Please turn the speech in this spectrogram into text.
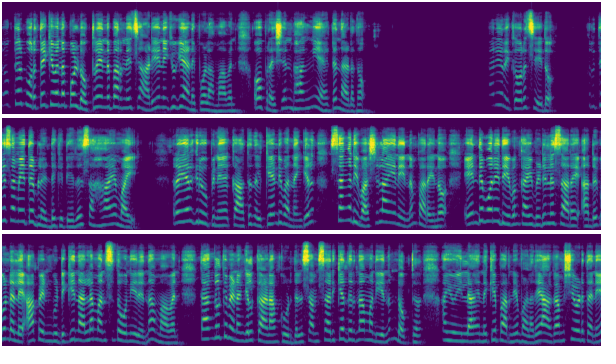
ഡോക്ടർ പുറത്തേക്ക് വന്നപ്പോൾ ഡോക്ടർ എന്ന് പറഞ്ഞ് ചാടി എണീക്കുകയാണ് ഇപ്പോൾ അമ്മാവൻ. ഓപ്പറേഷൻ ഭംഗിയായിട്ട് നടന്നു. ഹരി റിക്കവർ ചെയ്തു. കൃത്യസമയത്ത് ബ്ലഡ് കിട്ടിയത് സഹായമായി. റയർ ഗ്രൂപ്പിന് കാത്തു നിൽക്കേണ്ടി വന്നെങ്കിൽ സംഗതി വഷളായനെന്നും പറയുന്നു. എന്റെ മോനെ ദൈവം കൈവിടില്ല സാറേ. അതുകൊണ്ടല്ലേ ആ പെൺകുട്ടിക്ക് നല്ല മനസ്സ് തോന്നിയതെന്ന് അമ്മാവൻ. താങ്കൾക്ക് വേണമെങ്കിൽ കാണാം. കൂടുതൽ സംസാരിക്കാതിരുന്നാൽ മതിയെന്നും ഡോക്ടർ. അയ്യോ ഇല്ല എന്നൊക്കെ പറഞ്ഞ് വളരെ ആകാംക്ഷയോടെ തന്നെ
